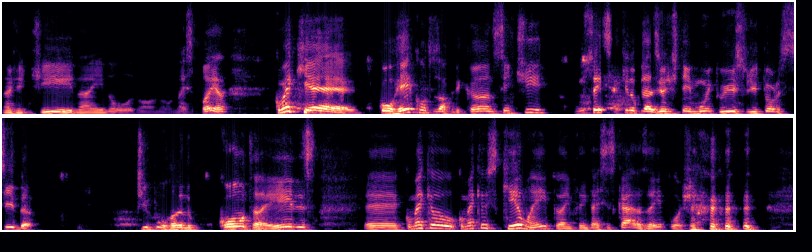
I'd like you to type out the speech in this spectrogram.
na Argentina e no, no, na Espanha, né? como é que é correr contra os africanos, sentir, não sei se aqui no Brasil a gente tem muito isso de torcida te empurrando contra eles, é, como, é que é como é que é o esquema aí para enfrentar esses caras aí, poxa?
